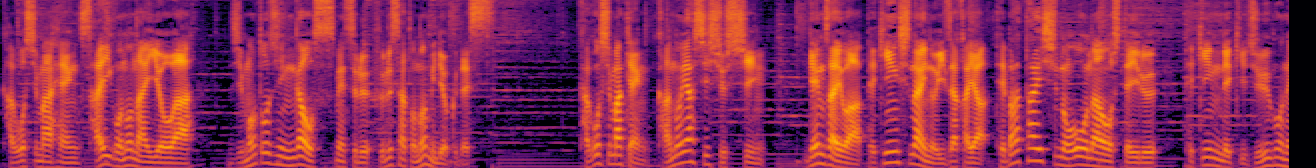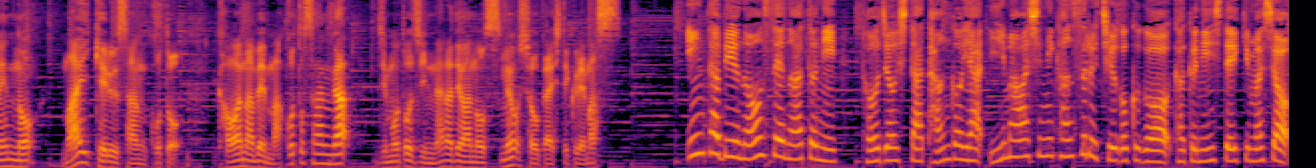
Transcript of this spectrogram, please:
鹿児島編最後の内容は地元人がおすすめするふるさとの魅力です。鹿児島県鹿屋市出身。現在は北京市内の居酒屋手羽大使のオーナーをしている北京歴15年のマイケルさんこと川鍋誠さんが地元人ならではのおすすめを紹介してくれます。インタビューの音声の後に登場した単語や言い回しに関する中国語を確認していきましょう。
